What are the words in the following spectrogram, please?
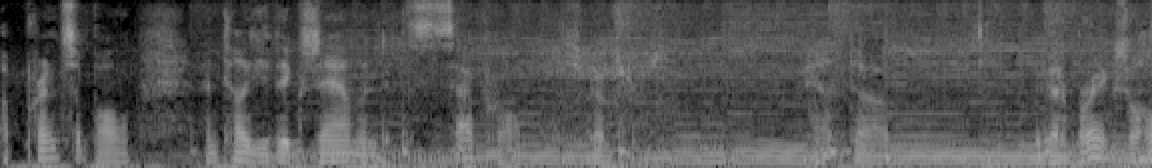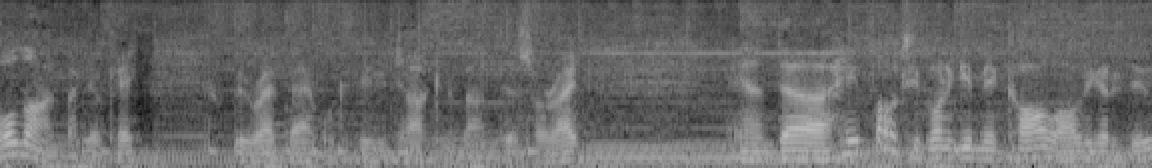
a principle until you've examined several scriptures. And uh, we got a break. So hold on, buddy, okay? We'll be right back. We'll continue talking about this, all right? And uh, hey, folks, if you want to give me a call, all you got to do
